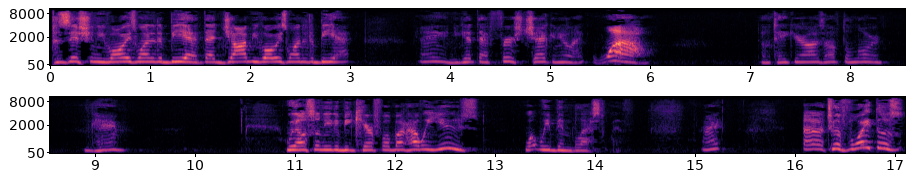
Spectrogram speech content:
position you've always wanted to be at, that job you've always wanted to be at, okay, and you get that first check and you're like, wow. Don't take your eyes off the Lord. Okay? We also need to be careful about how we use what we've been blessed with. Right? Uh, to avoid those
